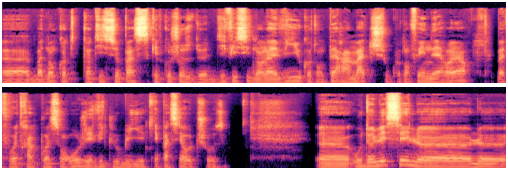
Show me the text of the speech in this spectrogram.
euh, bah donc quand, quand il se passe quelque chose de difficile dans la vie ou quand on perd un match ou quand on fait une erreur bah il faut être un poisson rouge et vite l'oublier et passer à autre chose euh, ou de laisser le, le,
